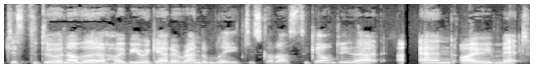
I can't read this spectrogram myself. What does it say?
just to do another Hobie regatta randomly. Just got asked to go and do that, and I met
